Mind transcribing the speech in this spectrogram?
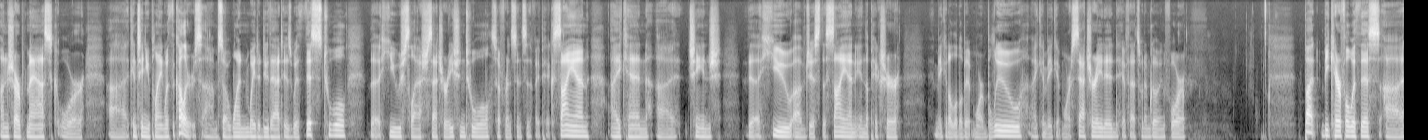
unsharp mask or uh, continue playing with the colors. Um, so one way to do that is with this tool, the hue slash saturation tool. So for instance, if I pick cyan, I can uh, change the hue of just the cyan in the picture make it a little bit more blue. I can make it more saturated if that's what I'm going for. But be careful with this. Uh,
